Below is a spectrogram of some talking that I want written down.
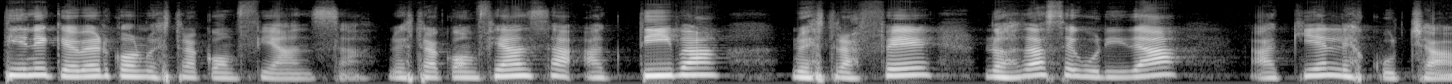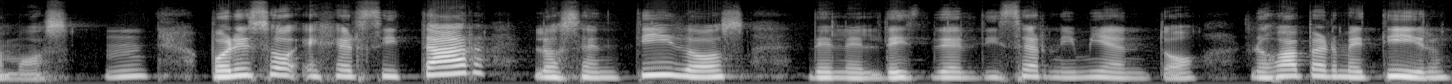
Tiene que ver con nuestra confianza. Nuestra confianza activa, nuestra fe nos da seguridad a quien le escuchamos. Por eso ejercitar los sentidos del, discernimiento nos va a permitir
